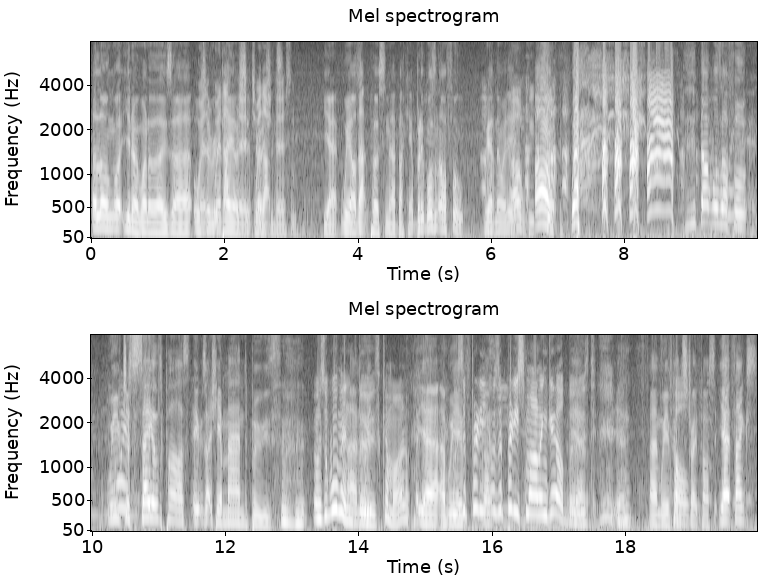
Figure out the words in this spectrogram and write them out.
along what you know one of those uh, auto We're, we're, that repair per- we're that situations. person. Yeah, we are that person now backing up. But it wasn't our fault. We had no idea. Oh, we- Oh, that was our fault. We've Wait. just sailed past. It was actually a manned booth. It was a woman And booth. Come on. yeah, and we It was a pretty. It was a pretty smiling girl yeah, boozed. yeah, and we've gone straight past it. Yeah, thanks.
